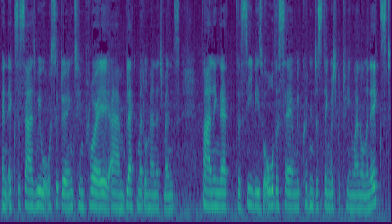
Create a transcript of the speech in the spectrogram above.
an exercise we were also doing to employ um, black middle management, finding that the CVs were all the same, we couldn't distinguish between one or the next.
